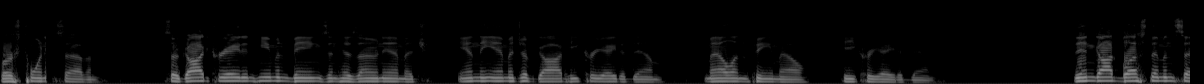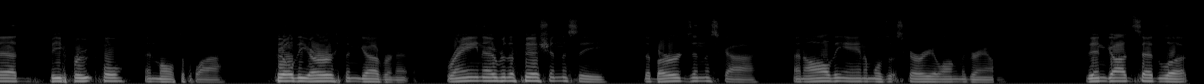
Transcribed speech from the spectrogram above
Verse 27 So God created human beings in his own image. In the image of God, he created them. Male and female, he created them. Then God blessed them and said, Be fruitful and multiply, fill the earth and govern it, reign over the fish in the sea, the birds in the sky, and all the animals that scurry along the ground. Then God said, Look,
